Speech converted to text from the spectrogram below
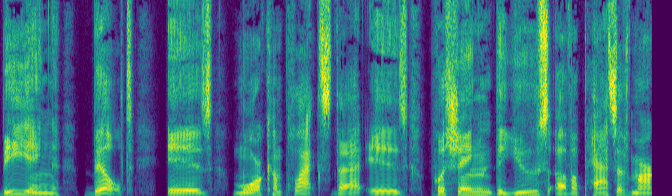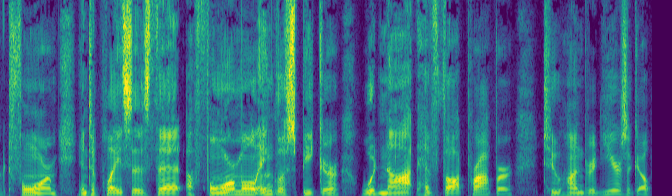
being built is more complex. That is pushing the use of a passive marked form into places that a formal English speaker would not have thought proper 200 years ago.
